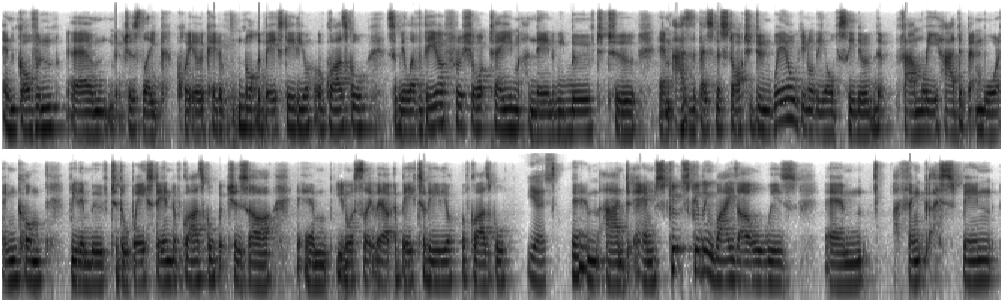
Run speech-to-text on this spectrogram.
in Govan, um, which is like quite a kind of not the best area of Glasgow. So we lived there for a short time, and then we moved to um, as the business started doing well. You know, they obviously the, the family had a bit more income. We then moved to the west end of Glasgow, which is a, um, you know, slightly a, a better area of Glasgow. Yes. Um, and um, scho- schooling wise, I always, um, I think I spent,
